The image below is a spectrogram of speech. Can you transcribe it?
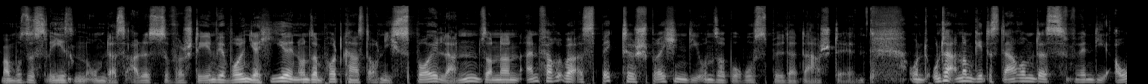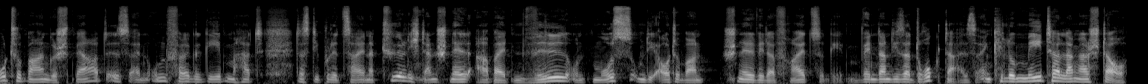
Man muss es lesen, um das alles zu verstehen. Wir wollen ja hier in unserem Podcast auch nicht spoilern, sondern einfach über Aspekte sprechen, die unsere Berufsbilder darstellen. Und unter anderem geht es darum, dass wenn die Autobahn gesperrt ist, einen Unfall gegeben hat, dass die Polizei natürlich dann schnell arbeiten will und muss, um die Autobahn schnell wieder freizugeben. Wenn dann dieser Druck da ist, ein kilometerlanger Stau,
